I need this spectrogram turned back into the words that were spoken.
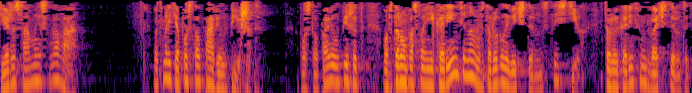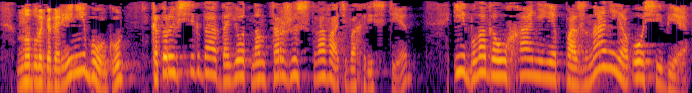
Те же самые слова. Вот смотрите, апостол Павел пишет. Апостол Павел пишет во втором послании Коринфянам, во второй главе 14 стих. 2 Коринфянам 2.14. «Но благодарение Богу, который всегда дает нам торжествовать во Христе, и благоухание познания о себе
